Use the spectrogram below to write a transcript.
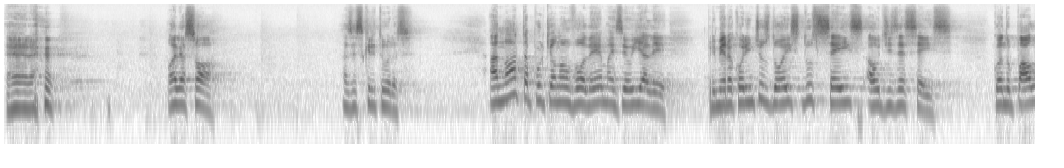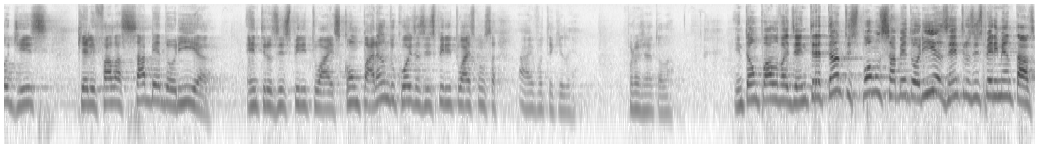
Era. Olha só. As Escrituras. Anota porque eu não vou ler, mas eu ia ler. 1 Coríntios 2, do 6 ao 16. Quando Paulo diz que ele fala sabedoria entre os espirituais, comparando coisas espirituais com. Eu vou ter que ler. Projeta lá. Então Paulo vai dizer: entretanto, expomos sabedorias entre os experimentados.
